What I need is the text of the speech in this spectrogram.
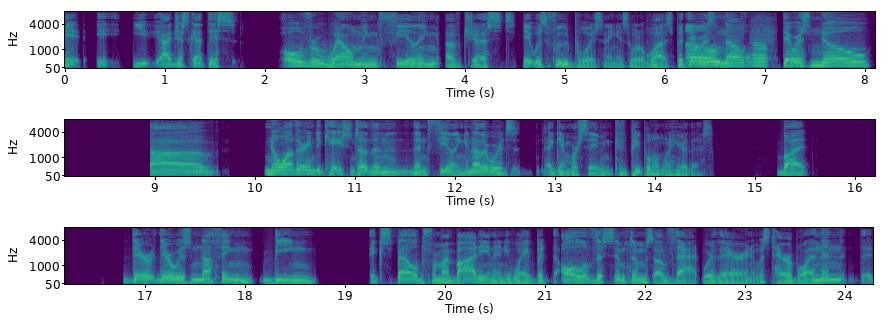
it, it you, I just got this overwhelming feeling of just, it was food poisoning, is what it was. But there was Oh, no, there was no uh no other indications other than than feeling. In other words again we're saving because people don't want to hear this. But there there was nothing being expelled from my body in any way but all of the symptoms of that were there and it was terrible. And then uh,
